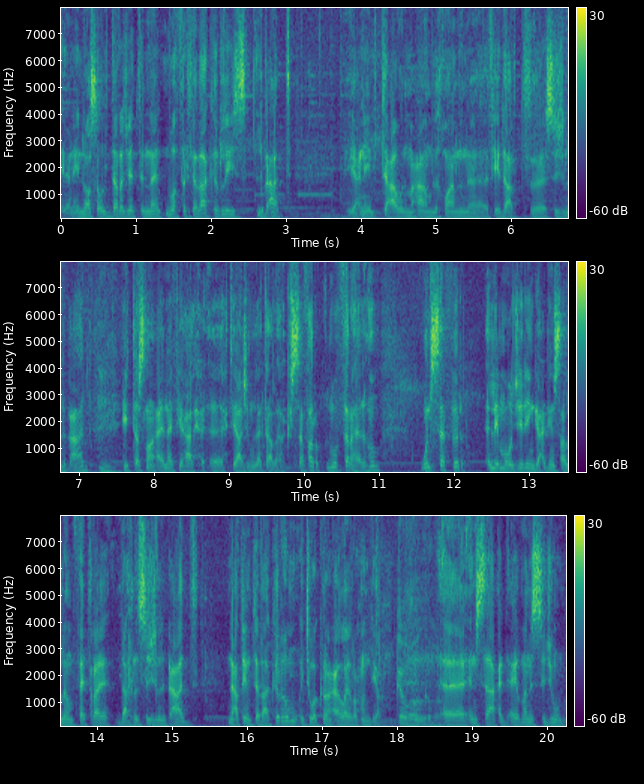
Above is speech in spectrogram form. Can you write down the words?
يعني نوصل لدرجة إن نوفر تذاكر للابعاد يعني بالتعاون معاهم الإخوان في إدارة سجن الابعاد يتصلون علينا في حال احتياجهم لتذاكر السفر نوفرها لهم ونسفر اللي موجودين قاعدين صار لهم فترة داخل سجن الابعاد نعطيهم تذاكرهم ويتوكلون على الله يروحون ديارهم. قواكم آه نساعد أيضا السجون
